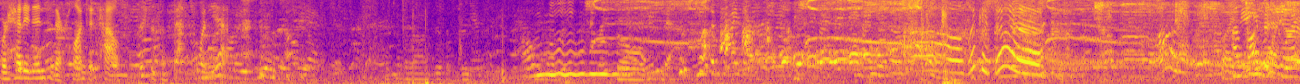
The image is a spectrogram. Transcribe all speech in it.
We're headed into their haunted house. This is the best one yet. Oh, look at this! I this room.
